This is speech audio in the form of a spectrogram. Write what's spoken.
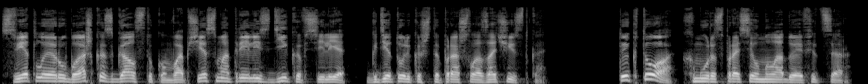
Светлая рубашка с галстуком вообще смотрелись дико в селе, где только что прошла зачистка. «Ты кто?» — хмуро спросил молодой офицер.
